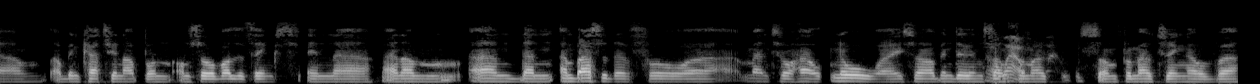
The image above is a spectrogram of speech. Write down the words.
um, I've been catching up on on sort of other things. In uh, and I'm and an ambassador for uh, mental health Norway, so I've been doing some wow. promote some promoting of. Uh,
